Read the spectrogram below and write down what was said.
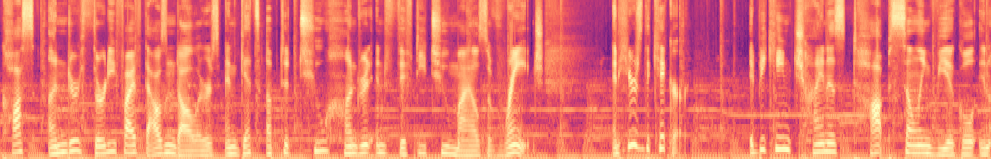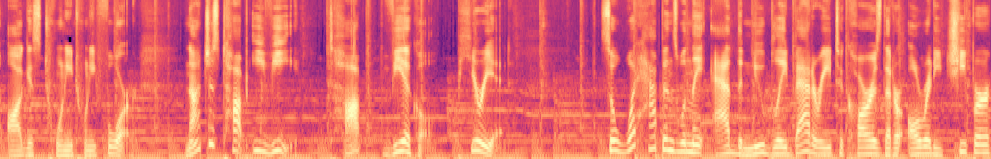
costs under $35,000 and gets up to 252 miles of range. And here's the kicker it became China's top selling vehicle in August 2024. Not just top EV, top vehicle, period. So, what happens when they add the new Blade battery to cars that are already cheaper,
